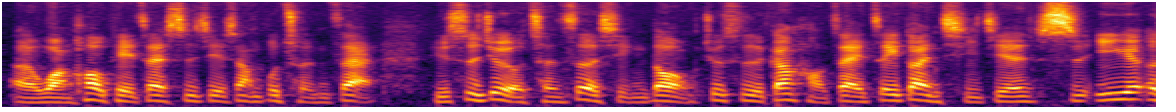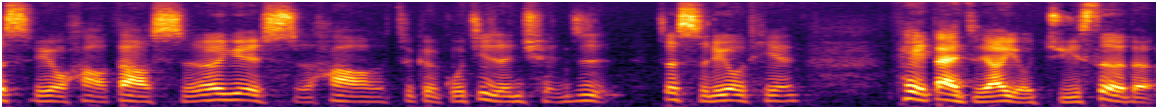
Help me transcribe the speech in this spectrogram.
呃往后可以在世界上不存在。于是就有橙色行动，就是刚好在这一段期间，十一月二十六号到十二月十号这个国际人权日这十六天，佩戴只要有橘色的。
